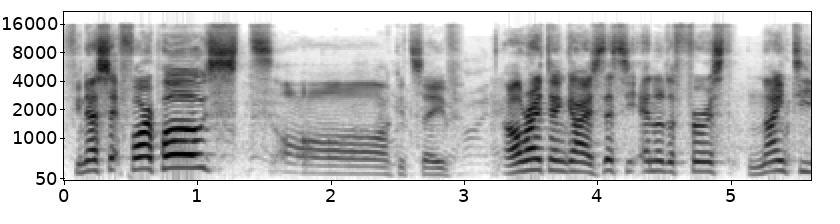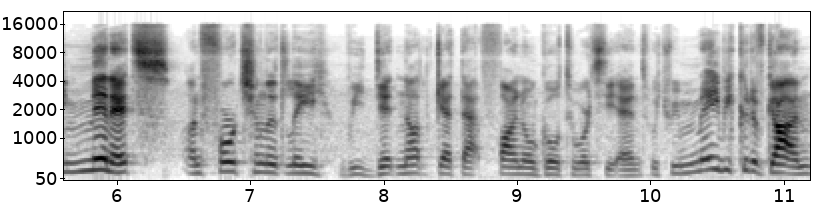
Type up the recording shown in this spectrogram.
Finesse at far post. Oh, good save. Alright then guys, that's the end of the first 90 minutes. Unfortunately, we did not get that final goal towards the end, which we maybe could have gotten.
